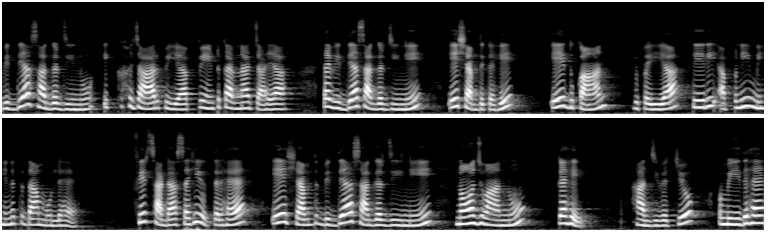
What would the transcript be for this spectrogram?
ਵਿਦਿਆ ਸਾਗਰ ਜੀ ਨੂੰ 1000 ਰੁਪਇਆ ਭੇਂਟ ਕਰਨਾ ਚਾਹਿਆ, ਤਾਂ ਵਿਦਿਆ ਸਾਗਰ ਜੀ ਨੇ ਇਹ ਸ਼ਬਦ ਕਹੇ, ਇਹ ਦੁਕਾਨ ਰੁਪਈਆ ਤੇਰੀ ਆਪਣੀ ਮਿਹਨਤ ਦਾ ਮੁੱਲ ਹੈ। ਫਿਰ ਸਾਡਾ ਸਹੀ ਉੱਤਰ ਹੈ, ਇਹ ਸ਼ਬਦ ਵਿਦਿਆ ਸਾਗਰ ਜੀ ਨੇ ਨੌਜਵਾਨ ਨੂੰ ਕਹੇ। ਹਾਂਜੀ ਬੱਚਿਓ, ਉਮੀਦ ਹੈ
